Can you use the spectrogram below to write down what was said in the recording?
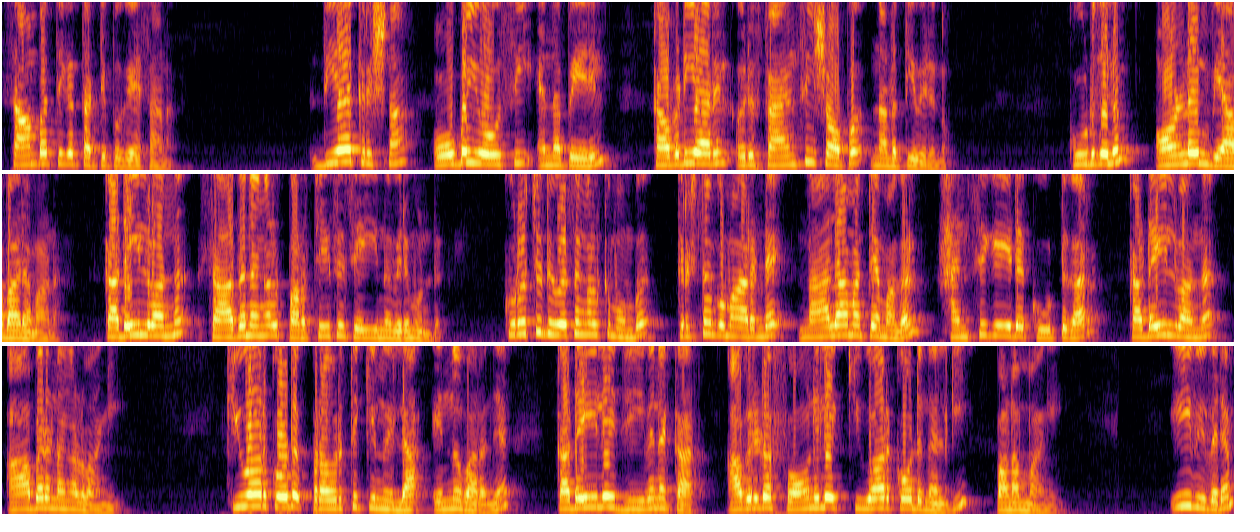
സാമ്പത്തിക തട്ടിപ്പ് കേസാണ്. ദിയ കൃഷ്ണ ഓബയോസി എന്ന പേരിൽ കവടിയാറിൽ ഒരു ഫാൻസി ഷോപ്പ് നടത്തി വരുന്നു കൂടുതലും ഓൺലൈൻ വ്യാപാരമാണ്. കടയിൽ വന്ന് സാധനങ്ങൾ പർച്ചേസ് ചെയ്യുന്നവരുമുണ്ട്. കുറച്ചു ദിവസങ്ങൾക്ക് മുമ്പ് കൃഷ്ണകുമാറിന്റെ നാലാമത്തെ മകൾ ഹൻസികയുടെ കൂട്ടുകാർ കടയിൽ വന്ന് ആഭരണങ്ങൾ വാങ്ങി. ക്യു ആർ കോഡ് പ്രവർത്തിക്കുന്നില്ല എന്ന് പറഞ്ഞ് കടയിലെ ജീവനക്കാർ അവരുടെ ഫോണിലെ ക്യു ആർ കോഡ് നൽകി പണം വാങ്ങി. ഈ വിവരം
